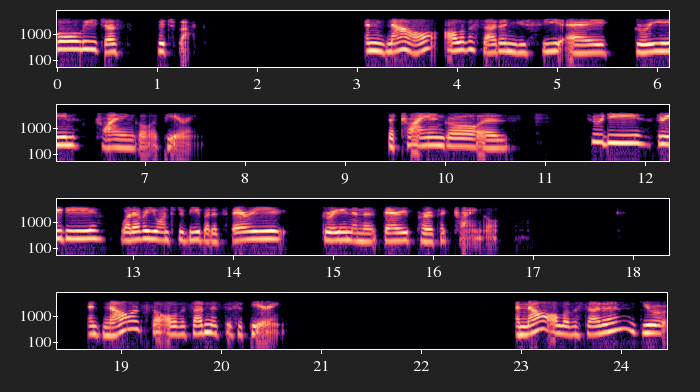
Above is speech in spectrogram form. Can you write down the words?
fully just pitch black. And now, all of a sudden, you see a green triangle appearing. The triangle is 2D, 3D, whatever you want it to be, but it's very green and a very perfect triangle. And now it's all of a sudden it's disappearing. And now all of a sudden you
